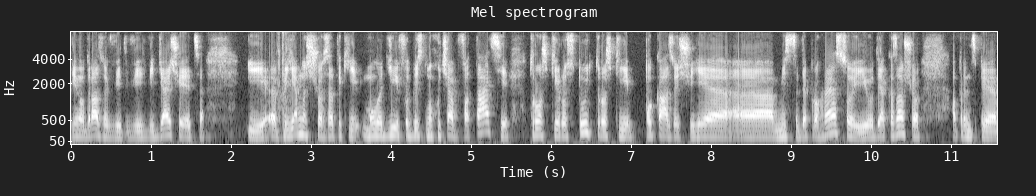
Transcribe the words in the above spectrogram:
він одразу від, від, віддячується. І е, приємно, що все таки молоді футболісти, ну хоча б в атаці, трошки ростуть, трошки показують, що є е, місце для прогресу. І от я казав, що в принципі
